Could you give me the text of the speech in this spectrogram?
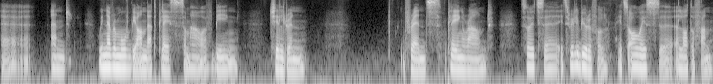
uh, and we never move beyond that place somehow of being children, friends, playing around. So it's uh, it's really beautiful. It's always uh, a lot of fun.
